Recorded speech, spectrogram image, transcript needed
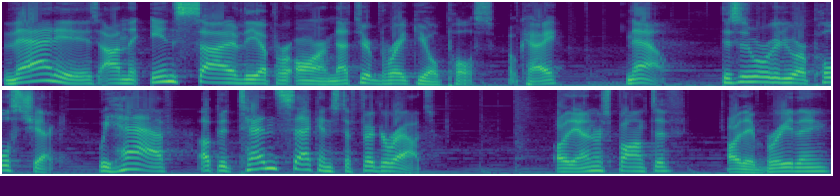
That is on the inside of the upper arm. That's your brachial pulse. Okay. Now, this is where we're going to do our pulse check. We have up to 10 seconds to figure out are they unresponsive? Are they breathing?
